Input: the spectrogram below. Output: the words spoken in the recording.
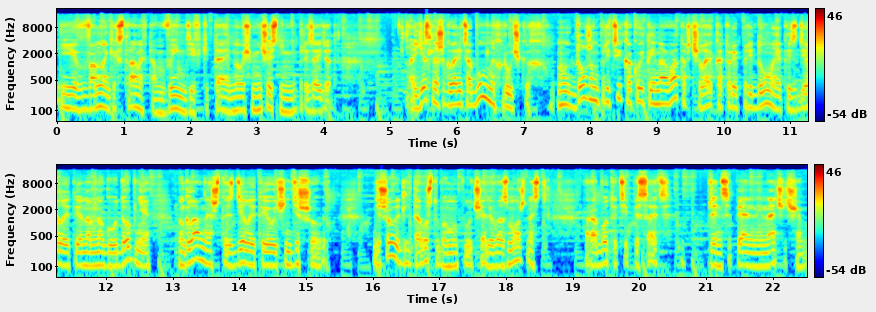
И во многих странах, там, в Индии, в Китае, ну, в общем, ничего с ними не произойдет. Если же говорить об умных ручках, ну, должен прийти какой-то инноватор, человек, который придумает и сделает ее намного удобнее, но главное, что сделает ее очень дешевой. Дешевый для того, чтобы мы получали возможность работать и писать принципиально иначе, чем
